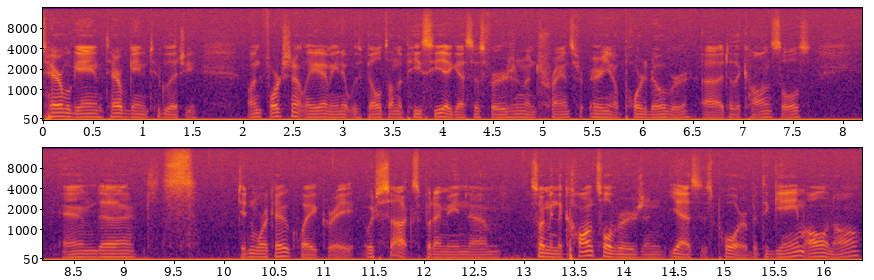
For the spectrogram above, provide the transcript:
Terrible game. Terrible game. Too glitchy. Unfortunately, I mean, it was built on the PC, I guess, this version, and transfer, or, you know, ported over uh, to the consoles, and uh, didn't work out quite great, which sucks. But I mean, um, so I mean, the console version, yes, is poor, but the game, all in all,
